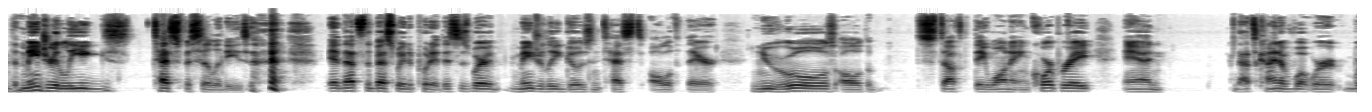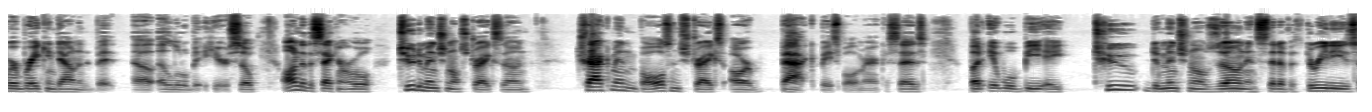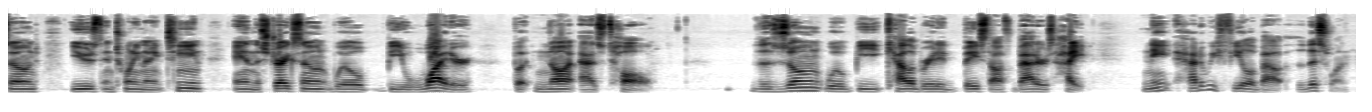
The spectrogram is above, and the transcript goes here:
the major leagues test facilities. That's the best way to put it. This is where Major League goes and tests all of their new rules, all the stuff that they want to incorporate, and that's kind of what we're we're breaking down in a bit uh, a little bit here. So on to the second rule: two-dimensional strike zone. Trackman balls and strikes are back. Baseball America says, but it will be a two-dimensional zone instead of a 3D zone used in 2019, and the strike zone will be wider but not as tall. The zone will be calibrated based off batter's height. Nate, how do we feel about this one?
